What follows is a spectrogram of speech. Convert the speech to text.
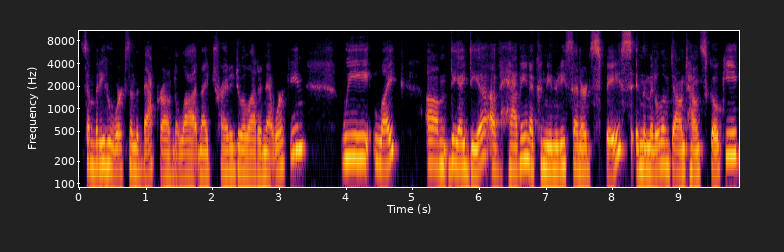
somebody who works in the background a lot, and I try to do a lot of networking. We like um, the idea of having a community centered space in the middle of downtown Skokie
